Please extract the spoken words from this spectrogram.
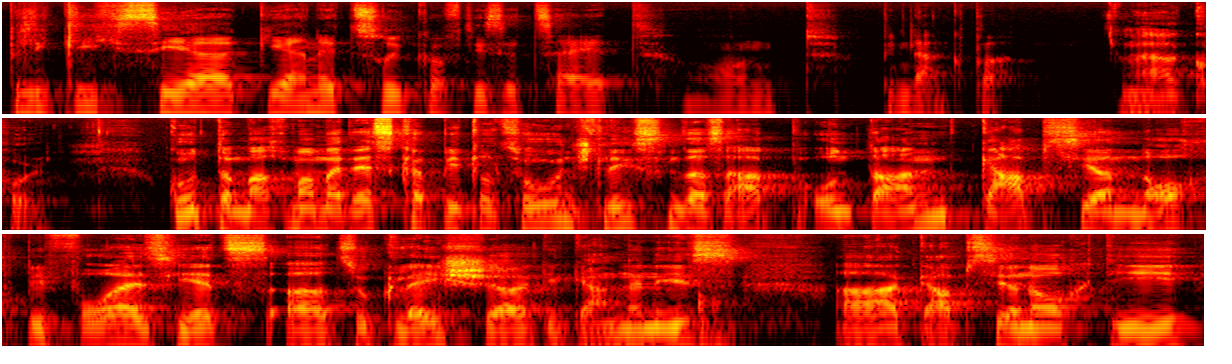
blicke ich sehr gerne zurück auf diese Zeit und bin dankbar. Ja, cool. Gut, dann machen wir mal das Kapitel zu und schließen das ab. Und dann gab es ja noch, bevor es jetzt äh, zu Glacier gegangen ist, äh, gab es ja noch die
